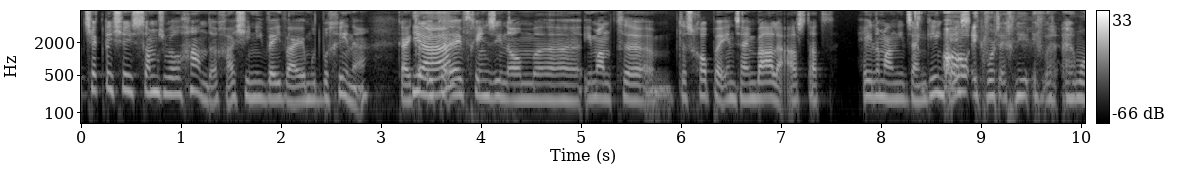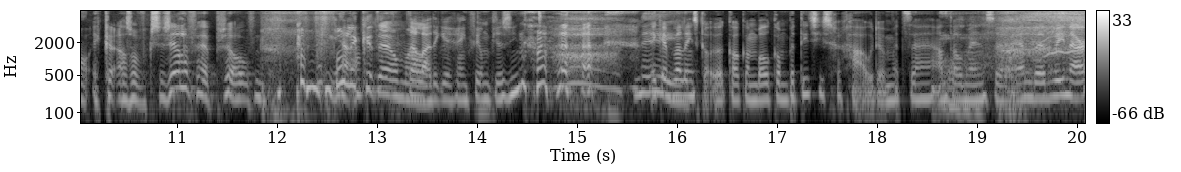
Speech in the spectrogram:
checklistje is soms wel handig als je niet weet waar je moet beginnen. Kijk, Ja. het heeft geen zin om eh, iemand eh, te schoppen in zijn balen als dat helemaal niet zijn kink Oh, is. ik word echt niet, ik word helemaal, ik, alsof ik ze zelf heb. Zo voel Ja. ik het helemaal. Dan laat ik je geen filmpje zien. Nee. Ik heb wel eens en bal competities gehouden met een aantal Oh. mensen. En de winnaar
